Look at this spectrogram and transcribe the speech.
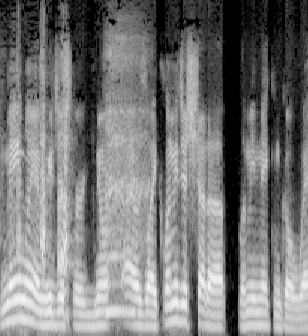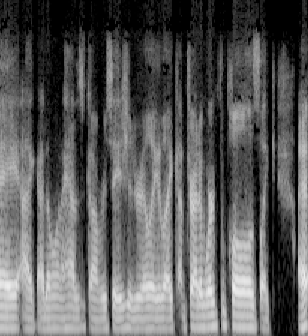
mainly we just were ignoring. I was like, let me just shut up. Let me make him go away. I, I don't want to have this conversation really. Like I'm trying to work the polls. Like I,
